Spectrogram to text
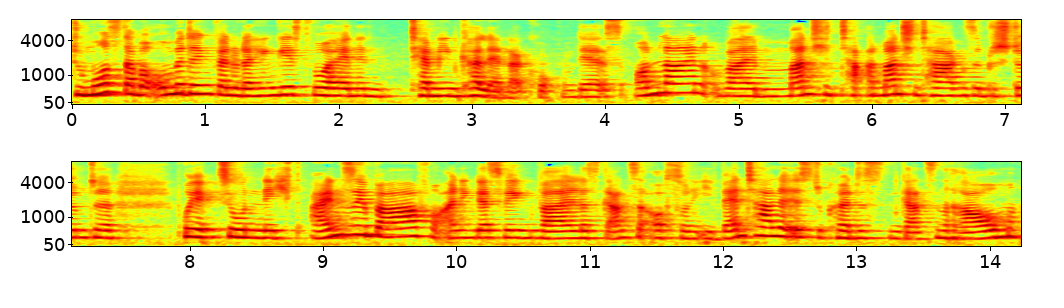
Du musst aber unbedingt, wenn du da hingehst, vorher in den Terminkalender gucken. Der ist online, weil manche, an manchen Tagen sind bestimmte Projektionen nicht einsehbar. Vor allen Dingen deswegen, weil das Ganze auch so eine Eventhalle ist. Du könntest einen ganzen Raum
